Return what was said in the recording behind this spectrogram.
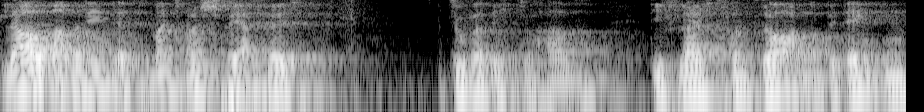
glauben, aber denen es manchmal schwerfällt, Zuversicht zu haben, die vielleicht von Sorgen und Bedenken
